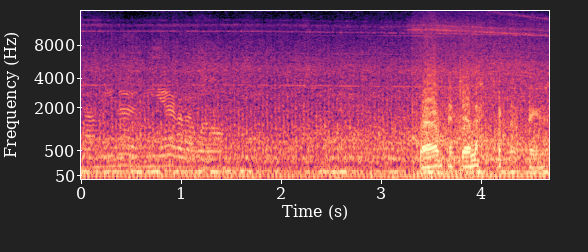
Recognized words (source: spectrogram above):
La mina de mierda, huevón. Voy a meter las cargas.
